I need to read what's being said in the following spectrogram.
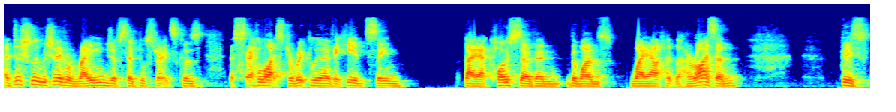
Additionally, we should have a range of signal strengths because the satellites directly overhead seem they are closer than the ones way out at the horizon. There's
